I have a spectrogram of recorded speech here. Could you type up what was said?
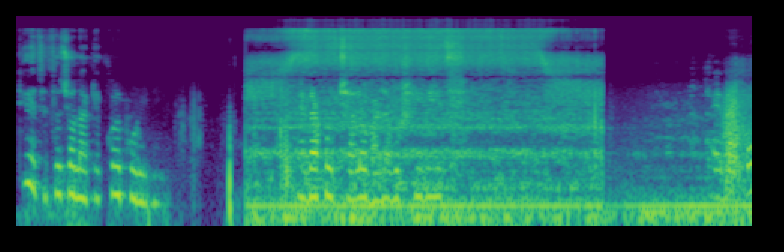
ঠিক আছে, তো চলো এক এক করে করে নিই। এ দেখো উচ্ছে আলু ভাজা বসিয়ে দিয়েছি। এই দেখো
